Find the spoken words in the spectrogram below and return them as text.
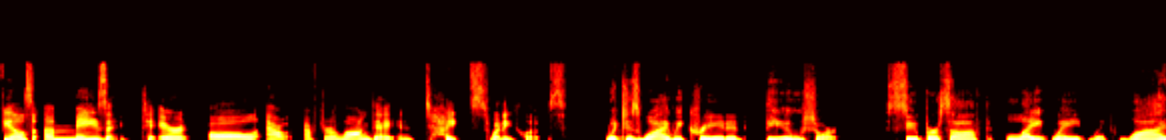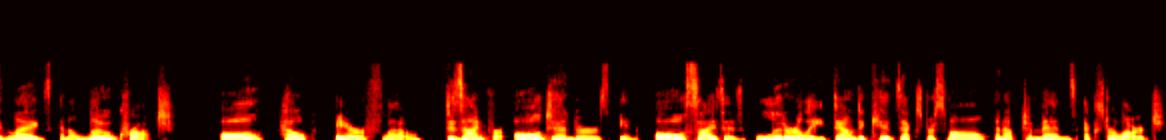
feels amazing to air it all out after a long day in tight, sweaty clothes. Which is why we created the Oom Short. Super soft, lightweight, with wide legs and a low crotch. All help air flow designed for all genders in all sizes, literally down to kids extra small and up to men's extra large.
